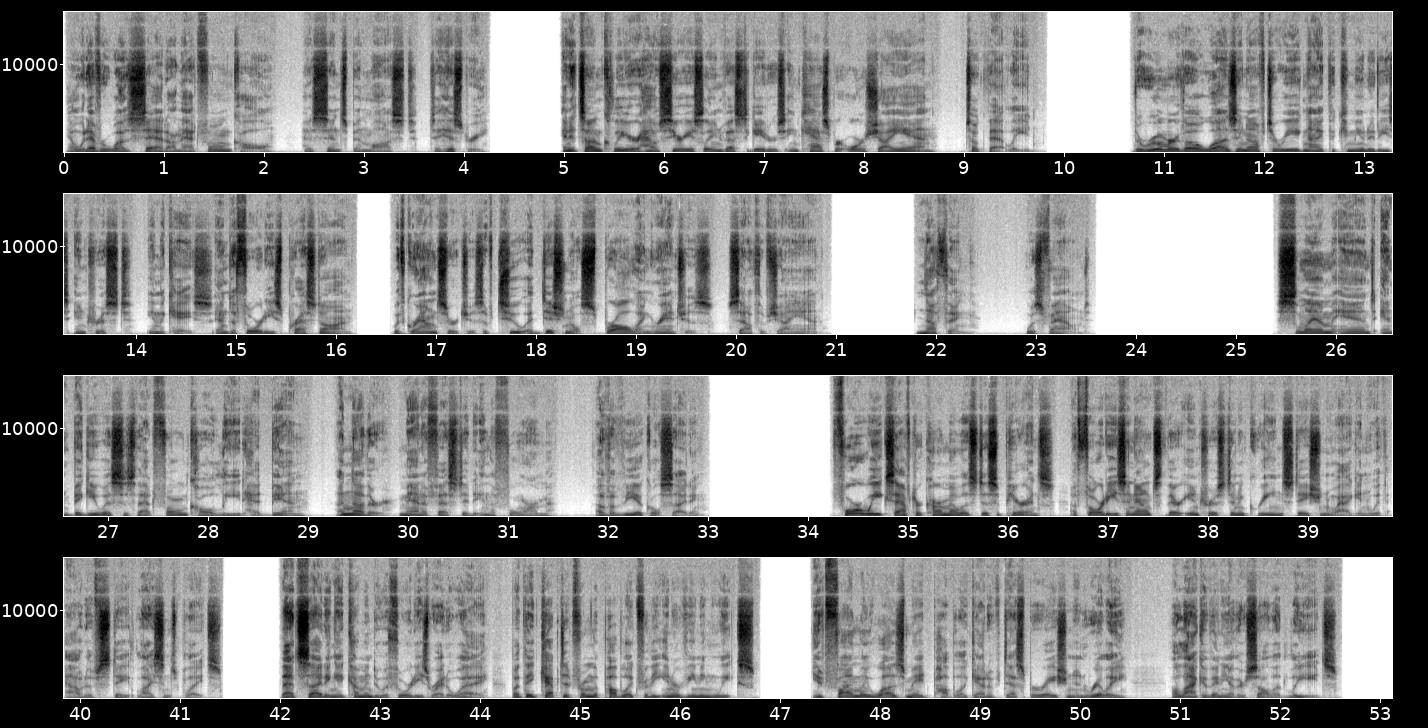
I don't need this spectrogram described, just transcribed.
and whatever was said on that phone call has since been lost to history. And it's unclear how seriously investigators in Casper or Cheyenne took that lead. The rumor, though, was enough to reignite the community's interest in the case, and authorities pressed on with ground searches of two additional sprawling ranches south of Cheyenne. Nothing was found. Slim and ambiguous as that phone call lead had been, another manifested in the form of a vehicle sighting. Four weeks after Carmella's disappearance, authorities announced their interest in a green station wagon with out of state license plates. That sighting had come into authorities right away, but they'd kept it from the public for the intervening weeks. It finally was made public out of desperation and really a lack of any other solid leads.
